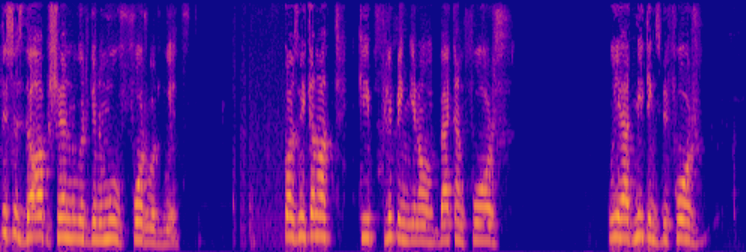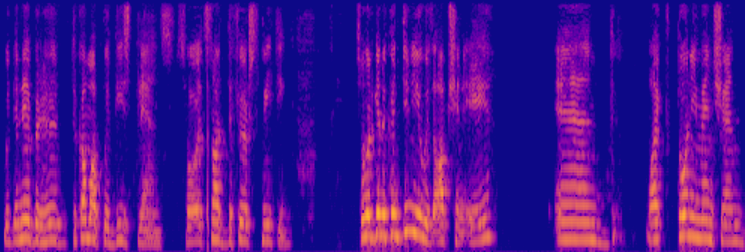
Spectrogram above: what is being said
this is the option we're going to move forward with because we cannot keep flipping, you know, back and forth. We had meetings before with the neighborhood to come up with these plans. So it's not the first meeting. So we're going to continue with option A. And like Tony mentioned,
